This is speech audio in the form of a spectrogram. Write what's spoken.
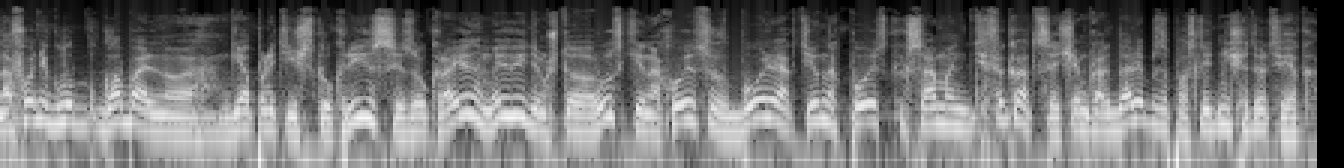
На фоне глобального геополитического кризиса из-за Украины мы видим, что русские находятся в более активных поисках самоидентификации, чем когда-либо за последние четверть века.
